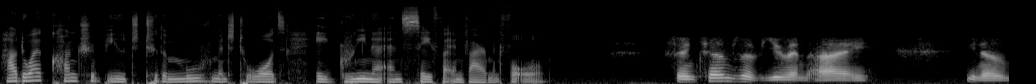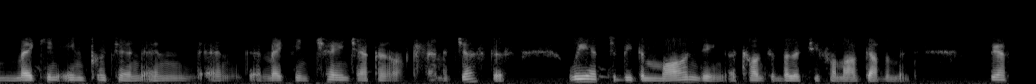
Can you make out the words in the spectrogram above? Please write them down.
How do I contribute to the movement towards a greener and safer environment for all? So, in terms of you and I, you know, making input and and and uh, making change happen on climate justice, we have to be demanding accountability from our government. We have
